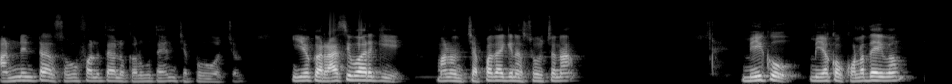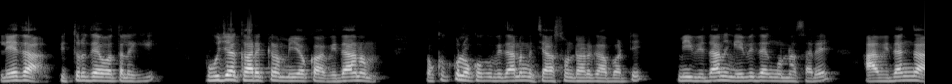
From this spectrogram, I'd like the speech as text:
అన్నింట శుభ ఫలితాలు కలుగుతాయని చెప్పుకోవచ్చు. ఈ యొక్క రాశి వారికి మనం చెప్పదగిన సూచన మీకు మీ యొక్క కులదైవం లేదా పితృదేవతలకి పూజా కార్యక్రమం మీ యొక్క విధానం ఒక్కొక్కరు ఒక్కొక్క విధానంగా చేస్తుంటారు కాబట్టి మీ విధానం ఏ విధంగా ఉన్నా సరే ఆ విధంగా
